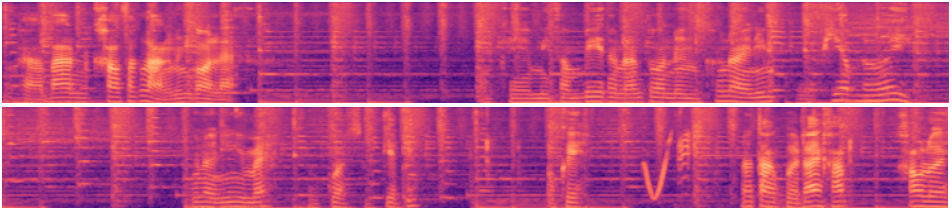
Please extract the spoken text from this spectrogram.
ต้องหาบ้านเข้าสักหลังหนึงก่อนแหละ โอเคมีซอมบี้ตรงนั้นตัวหนึ่งข้างในนี้โอ้โหเพียบเลย ข้างในนี้มีไหมกดสังเกตดิโอเค หน้าต่างเปิดได้ครับ เข้าเลย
